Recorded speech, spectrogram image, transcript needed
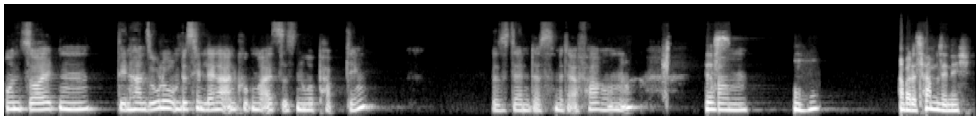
und sollten den Han Solo ein bisschen länger angucken als das nur Pappding. Das ist dann das mit der Erfahrung, ne? Das, ähm, mhm. Aber das haben sie nicht.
